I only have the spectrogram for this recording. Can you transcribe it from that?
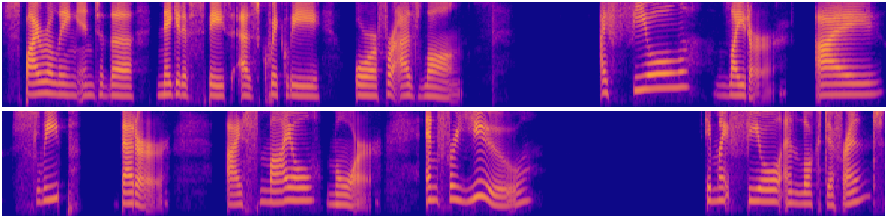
spiraling into the negative space as quickly or for as long. I feel lighter. I sleep better. I smile more. And for you, it might feel and look different.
